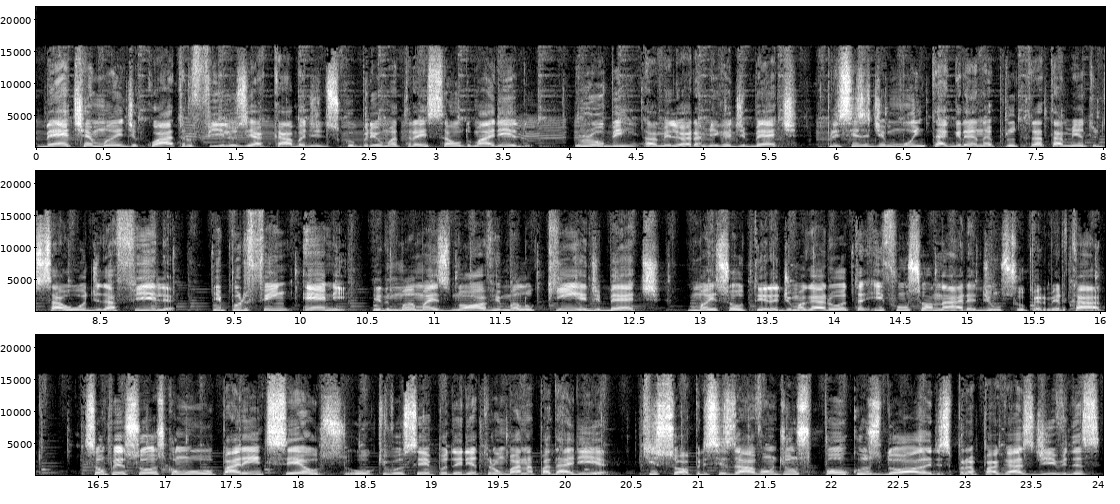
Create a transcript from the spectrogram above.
Beth é mãe de quatro filhos e acaba de descobrir uma traição do marido. Ruby, a melhor amiga de Beth, precisa de muita grana para o tratamento de saúde da filha. E por fim, Annie, irmã mais nova e maluquinha de Beth, mãe solteira de uma garota e funcionária de um supermercado. São pessoas como parentes seus, ou que você poderia trombar na padaria, que só precisavam de uns poucos dólares para pagar as dívidas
